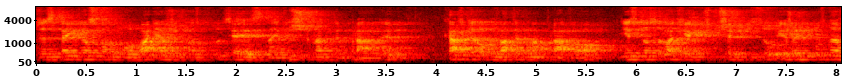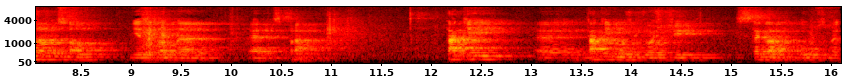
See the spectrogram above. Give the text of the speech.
że z tego sformułowania, że Konstytucja jest najwyższym aktem prawnym, każdy obywatel ma prawo nie stosować jakichś przepisów, jeżeli uzna, że one są niezgodne e, z prawem. Takiej, e, takiej możliwości z tego artykułu 8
